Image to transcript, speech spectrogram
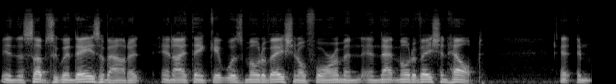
in the subsequent days about it, and I think it was motivational for them, and, and that motivation helped. And, and,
